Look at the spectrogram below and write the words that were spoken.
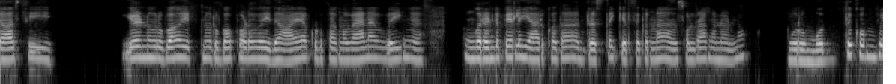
ஜாஸ்தி. எழுநூறுபா எட்நூறுபா புடவை இது ஆயா கொடுத்தாங்க. வேணாம் வைங்க. உங்கள் ரெண்டு பேரில் யாருக்கோ தான் ட்ரெஸ் தைக்கிறதுக்குன்னா சொல்கிறாங்கன்னு ஒரு மொத்து கொம்பு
